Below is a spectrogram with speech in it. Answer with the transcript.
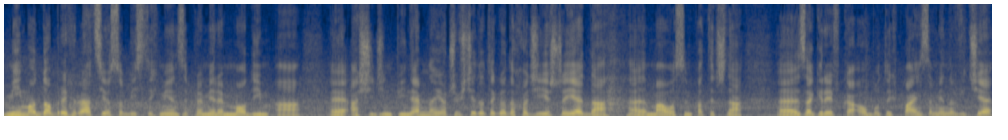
mimo dobrych relacji osobistych między premierem Modim a, e, a Xi Jinpingem. No i oczywiście do tego dochodzi jeszcze jedna e, mało sympatyczna e, zagrywka obu tych państw, a mianowicie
